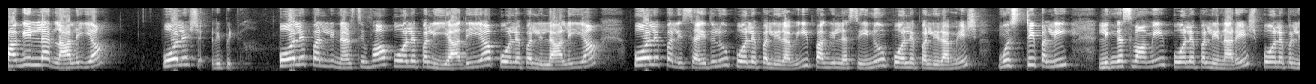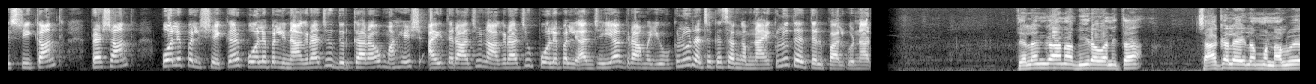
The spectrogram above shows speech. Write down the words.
పగిళ్ళ లాలయ్య పోలేష్ రిపీట్ పోలేపల్లి నరసింహ పోలేపల్లి యాదయ్య పోలేపల్లి లాలయ్య పోలేపల్లి సైదులు పోలేపల్లి రవి పగిళ్ళ సీను పోలేపల్లి రమేష్ ముష్టిపల్లి లింగస్వామి పోలేపల్లి నరేష్ పోలేపల్లి శ్రీకాంత్ ప్రశాంత్ పోలేపల్లి శేఖర్ పోలేపల్లి నాగరాజు దుర్గారావు మహేష్ ఐతరాజు నాగరాజు పోలేపల్లి అంజయ్య గ్రామ యువకులు రజక సంఘం నాయకులు తదితరులు పాల్గొన్నారు. తెలంగాణ వీరవనిత చాకలైలమ్మ నలభై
